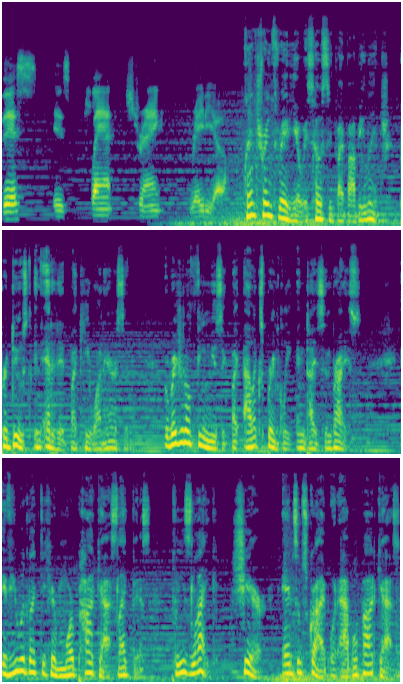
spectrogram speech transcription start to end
this is Plant Strength Radio. Plant Strength Radio is hosted by Bobby Lynch, produced and edited by Kiwan Harrison. Original theme music by Alex Brinkley and Tyson Bryce. If you would like to hear more podcasts like this, please like, share, and subscribe on Apple Podcasts,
